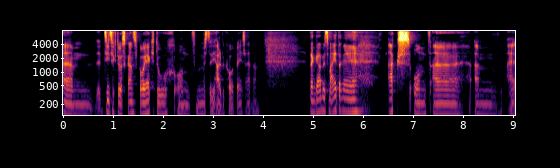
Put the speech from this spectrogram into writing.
ähm, zieht sich durch das ganze Projekt durch und man müsste die halbe Codebase ändern. Dann gab es weitere Achs und äh, ähm, äh,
